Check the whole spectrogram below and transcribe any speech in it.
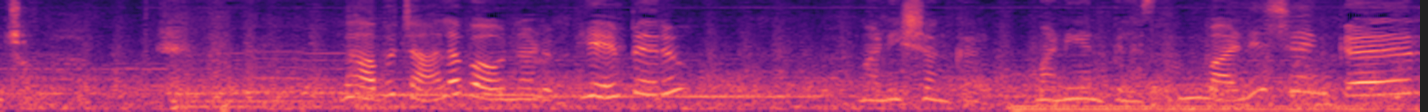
కూర్చో. బాబు చాలా బాగున్నాడు. ఏం పేరు? మణిశంకర్. మణి అని పిలుస్తాం మణిశంకర్.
